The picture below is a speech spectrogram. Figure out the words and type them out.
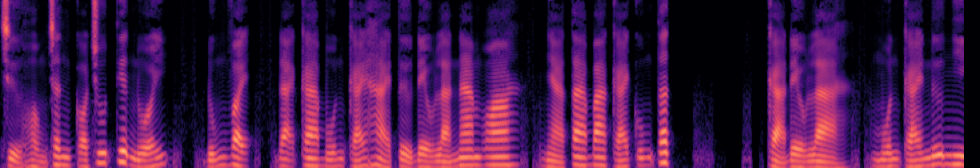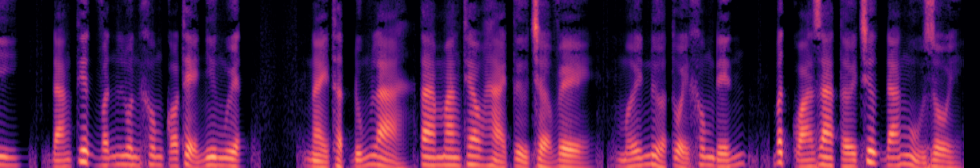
Chử hồng chân có chút tiếc nuối, đúng vậy, đại ca bốn cái hải tử đều là nam hoa, nhà ta ba cái cũng tất. Cả đều là, muốn cái nữ nhi, đáng tiếc vẫn luôn không có thể như nguyện. Này thật đúng là, ta mang theo hải tử trở về, mới nửa tuổi không đến, bất quá ra tới trước đã ngủ rồi,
